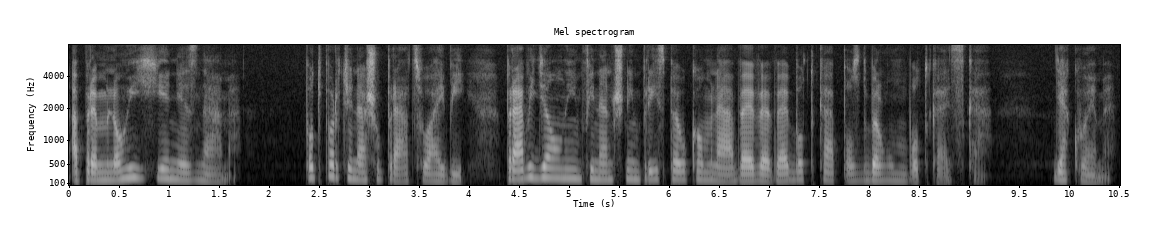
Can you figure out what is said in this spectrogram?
a pre mnohých je neznáma. Podporte našu prácu aj vy pravidelným finančným príspevkom na www.postbellum.sk. Ďakujeme.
